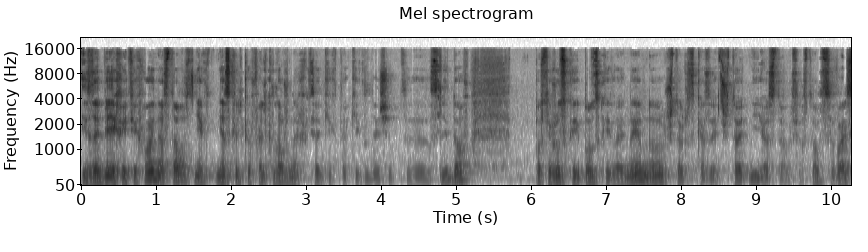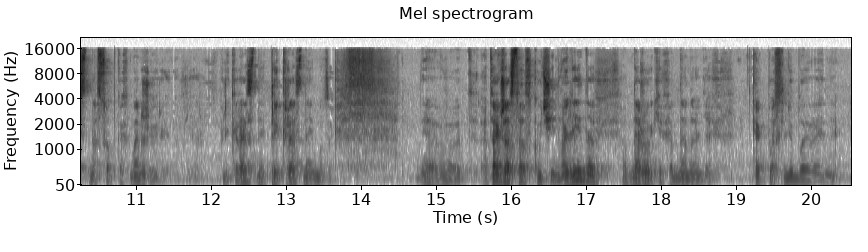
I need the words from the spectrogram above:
из обеих этих войн осталось несколько фольклорных всяких таких, значит, следов после русско-японской войны, ну, что сказать, что от нее осталось? Остался вальс на сопках Манчжурии, например. Прекрасная, прекрасная музыка. Э, вот. А также осталась куча инвалидов, одноруких, одноногих, как после любой войны. Mm. А,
